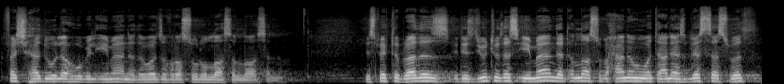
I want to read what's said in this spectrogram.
فَاشْهَدُوا لَهُ بِالْإِيمَانِ the words of Rasulullah sallallahu alaihi wasallam. Respected brothers, it is due to this iman that Allah subhanahu wa ta'ala has blessed us with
